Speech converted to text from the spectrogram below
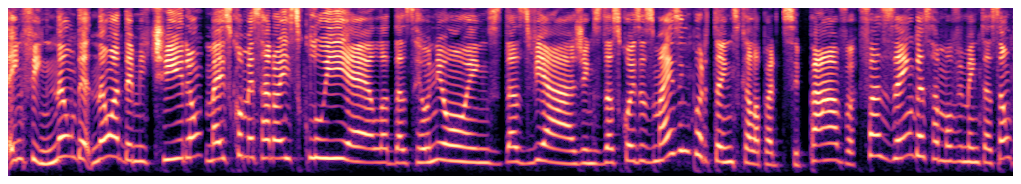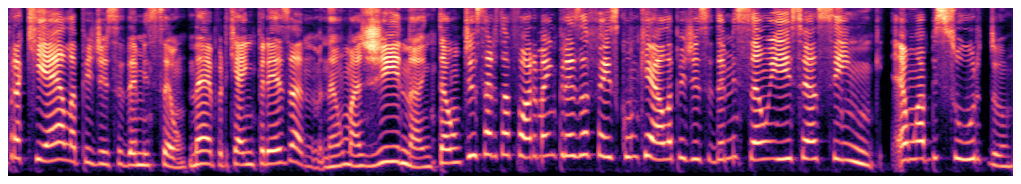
enfim, não, de, não a demitiram, mas começaram a excluir ela das reuniões, das viagens, das coisas mais importantes que ela participava, fazendo essa movimentação para que ela pedisse demissão, né? Porque a empresa não imagina. Então, de certa forma, a empresa fez com que ela pedisse demissão e isso é assim, é um absurdo.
